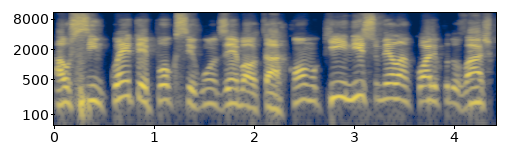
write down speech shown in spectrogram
aos 50 e poucos segundos em Baltar. Como que início melancólico do Vasco.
